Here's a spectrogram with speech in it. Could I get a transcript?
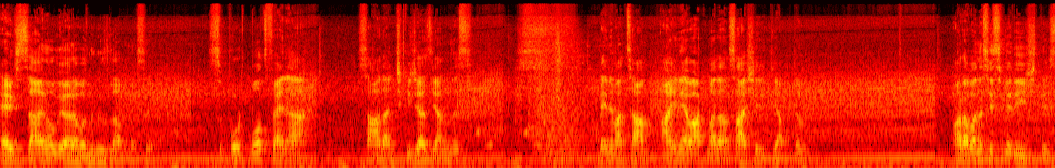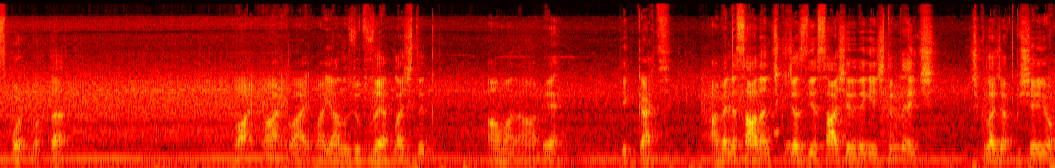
Efsane oluyor arabanın hızlanması. Sport mod fena. Sağdan çıkacağız yalnız. Benim hatam. Aynaya bakmadan sağ şerit yaptım. Arabanın sesi de değişti sport modda. Vay vay vay vay yalnız 30'a yaklaştık. Aman abi. Dikkat. Abi ben de sağdan çıkacağız diye sağ şeride geçtim de hiç çıkılacak bir şey yok.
